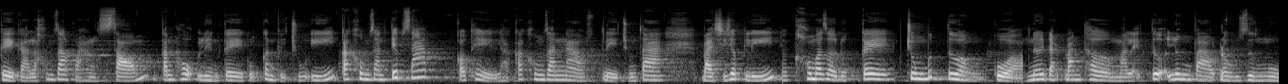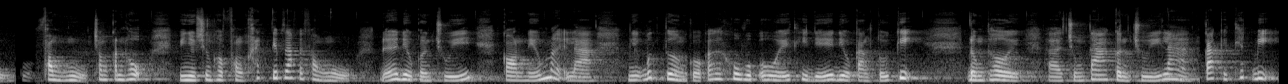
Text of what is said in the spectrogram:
Kể cả là không gian của hàng xóm, căn hộ liền kề cũng cần phải chú ý. Các không gian tiếp giáp có thể là các không gian nào để chúng ta bài trí hợp lý. Không bao giờ được kê chung bức tường của nơi đặt ban thờ mà lại tựa lưng vào đầu giường ngủ của phòng ngủ trong căn hộ. Vì nhiều trường hợp phòng khách tiếp giáp với phòng ngủ, đấy là điều cần chú ý. Còn nếu mà lại là những bức tường của các khu vực ô ấy thì đấy là điều càng tối kỵ đồng thời à, chúng ta cần chú ý là các cái thiết bị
